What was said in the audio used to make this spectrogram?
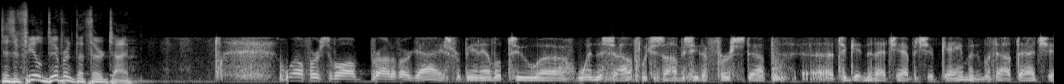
Does it feel different the third time? Well, first of all, I'm proud of our guys for being able to uh, win the South, which is obviously the first step uh, to getting to that championship game. And without that, you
